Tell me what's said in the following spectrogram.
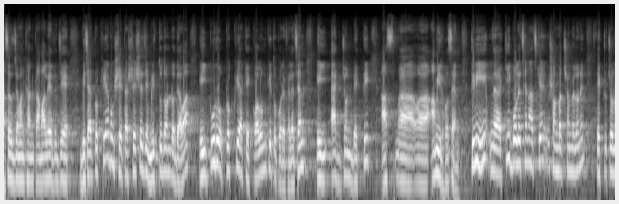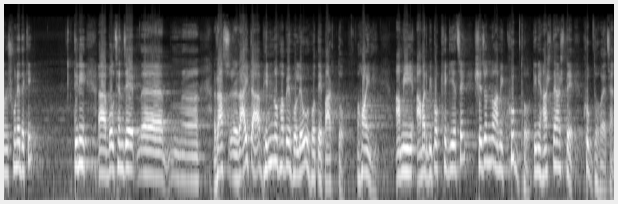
আসাদুজ্জামান খান কামালের যে বিচার প্রক্রিয়া এবং সেটা শেষে যে মৃত্যুদণ্ড দেওয়া, এই পুরো প্রক্রিয়াকে কলঙ্কিত করে ফেলেছেন এই একজন ব্যক্তি আমির হোসেন। তিনি কি বলেছেন আজকে সংবাদ সম্মেলনে? একটু চলুন শুনে দেখি। তিনি বলছেন যে রায়টা ভিন্নভাবে হলেও হতে পারত, হয়নি। আমি আমার বিপক্ষে গিয়েছে, সেজন্য আমি ক্ষুব্ধ। তিনি হাসতে হাসতে ক্ষুব্ধ হয়েছেন।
